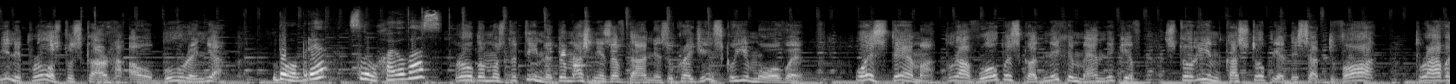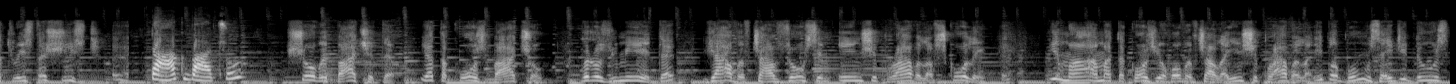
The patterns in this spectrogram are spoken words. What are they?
І не просто скарга, а обурення. Добре, слухаю вас. Робимо з дитини домашнє завдання з української мови. Ось тема правопис складних іменників, сторінка 152, права 306. Так, бачу. Що ви бачите? Я також бачу. Ви розумієте, я вивчав зовсім інші правила в школі. І мама також його вивчала інші правила, і бабуся, і дідусь.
